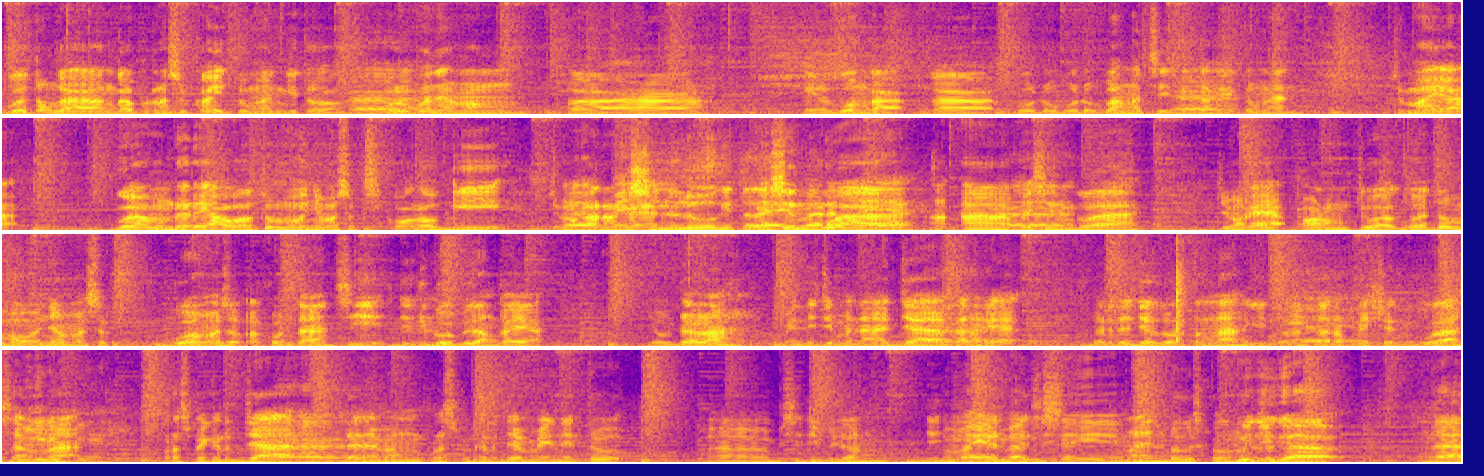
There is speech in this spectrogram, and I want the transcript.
gue tuh nggak nggak pernah suka hitungan gitu loh Ah. walaupun emang eh, ya gue nggak nggak bodoh-bodoh banget sih tentang Ah. hitungan cuma ya gue emang dari awal tuh maunya masuk psikologi cuma Ya, karena passion kayak lu gitu lah passion gue ya. passion Ah. gue cuma kayak orang tua gue tuh maunya masuk gue masuk akuntansi jadi Hmm. gue bilang kayak ya udahlah manajemen aja Ah. karena kayak berarti jalur tengah gitu Iya, antara iya. passion gue sama ya. prospek kerja Ah. dan emang prospek kerja main itu eh, bisa dibilang Lumayan gitu bagus sih. ya, lumayan bagus kalau gue juga nggak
